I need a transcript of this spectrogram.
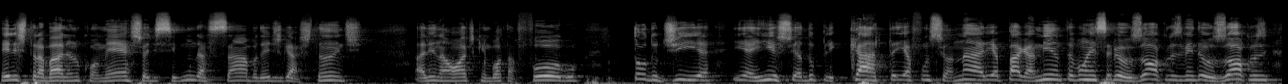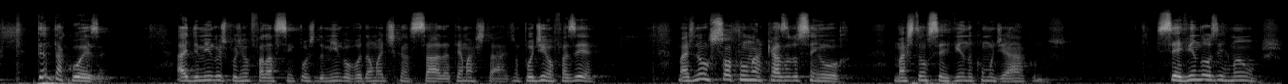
Eles trabalham no comércio, é de segunda a sábado, é desgastante, ali na ótica em Botafogo, todo dia, e é isso, e a duplicata, e a funcionária, e a pagamento, vão receber os óculos, vender os óculos, tanta coisa. Aí domingo eles podiam falar assim, poxa, domingo eu vou dar uma descansada até mais tarde. Não podiam fazer? Mas não só estão na casa do Senhor, mas estão servindo como diáconos, servindo aos irmãos,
